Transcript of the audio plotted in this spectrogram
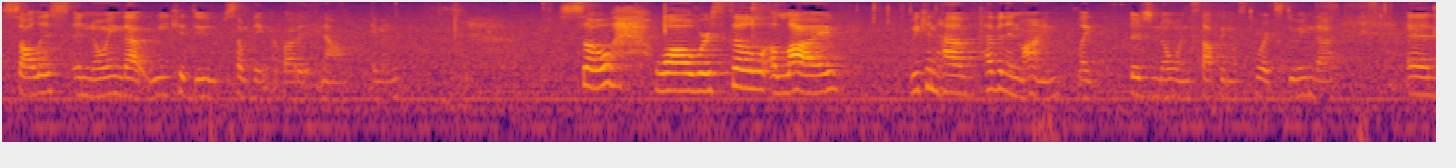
solace in knowing that we could do something about it now. Amen. So while we're still alive, we can have heaven in mind. Like, there's no one stopping us towards doing that. And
